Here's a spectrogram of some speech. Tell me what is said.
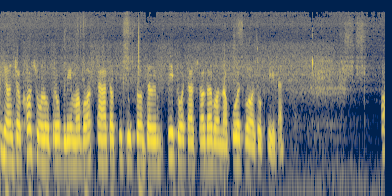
Ugyancsak hasonló probléma van, tehát akik viszont két oltással be vannak oltva, azok védek. A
